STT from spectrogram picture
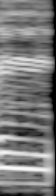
Hello.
